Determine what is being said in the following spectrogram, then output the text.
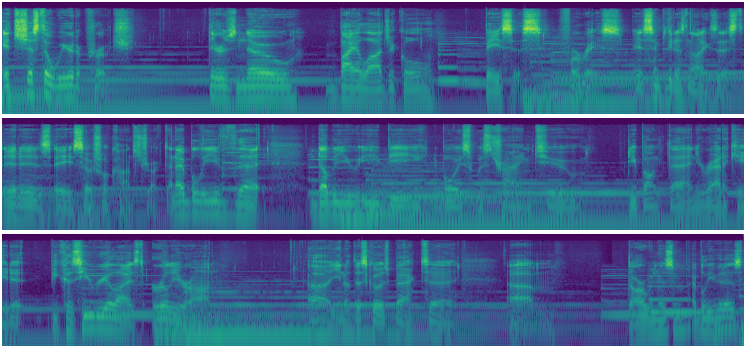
it's just a weird approach. There's no biological basis for race. It simply does not exist. It is a social construct. And I believe that W.E.B. Du Bois was trying to debunk that and eradicate it because he realized earlier on, uh, you know, this goes back to um, Darwinism, I believe it is,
